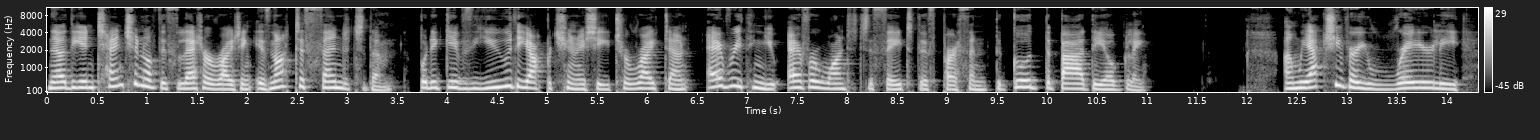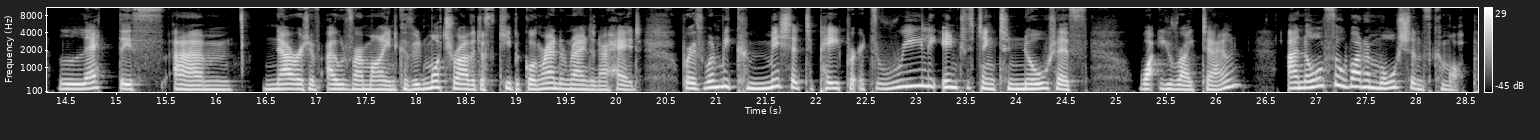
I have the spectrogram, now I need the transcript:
Now, the intention of this letter writing is not to send it to them, but it gives you the opportunity to write down everything you ever wanted to say to this person the good, the bad, the ugly. And we actually very rarely let this um, narrative out of our mind because we'd much rather just keep it going round and round in our head. Whereas when we commit it to paper, it's really interesting to notice what you write down and also what emotions come up.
